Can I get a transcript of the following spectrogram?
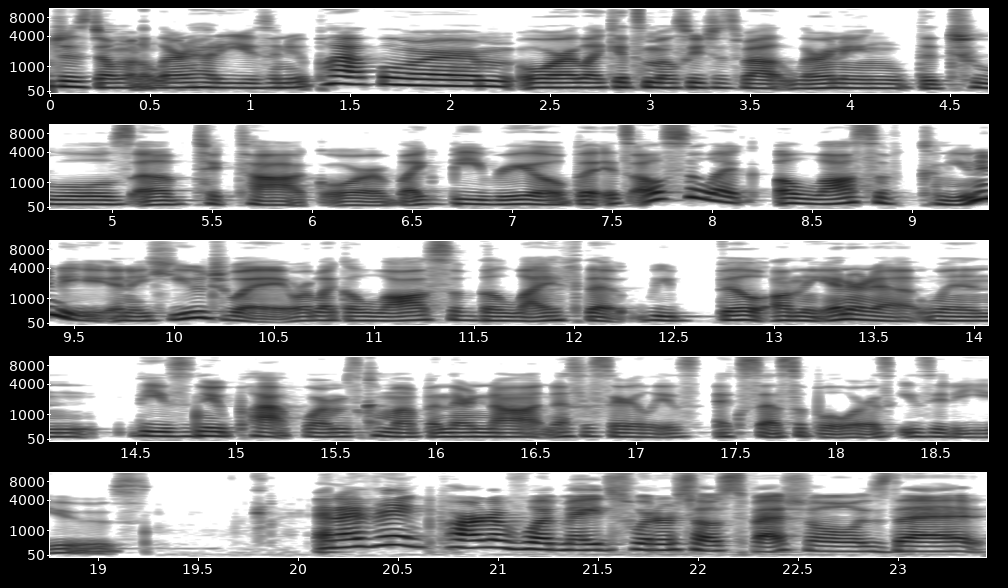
just don't want to learn how to use a new platform or like it's mostly just about learning the tools of TikTok or like BeReal. but it's also like a loss of community in a huge way or like a loss of the life that we built on the internet when these new platforms come up and they're not necessarily as accessible or as easy to use. And I think part of what made Twitter so special is that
